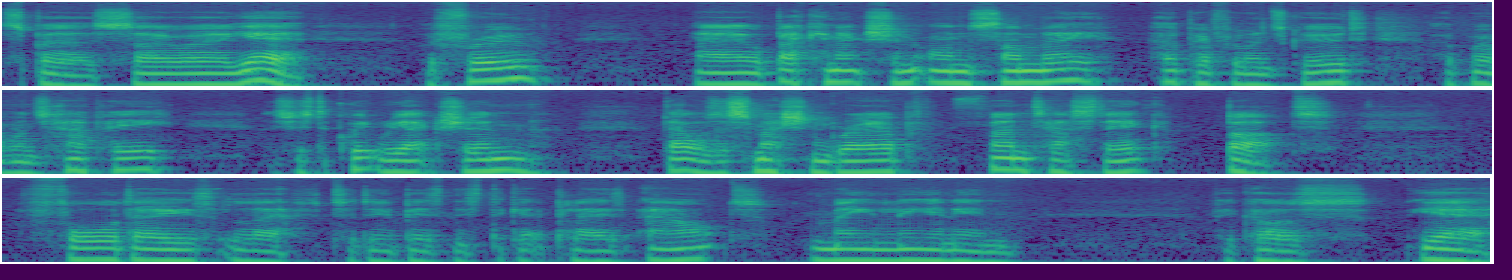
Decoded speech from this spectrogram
Spurs. So uh, yeah, we're through. Uh, we're back in action on Sunday. Hope everyone's good. Hope everyone's happy. It's just a quick reaction. That was a smash and grab. Fantastic. But four days left to do business to get players out, mainly and in. Because, yeah,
